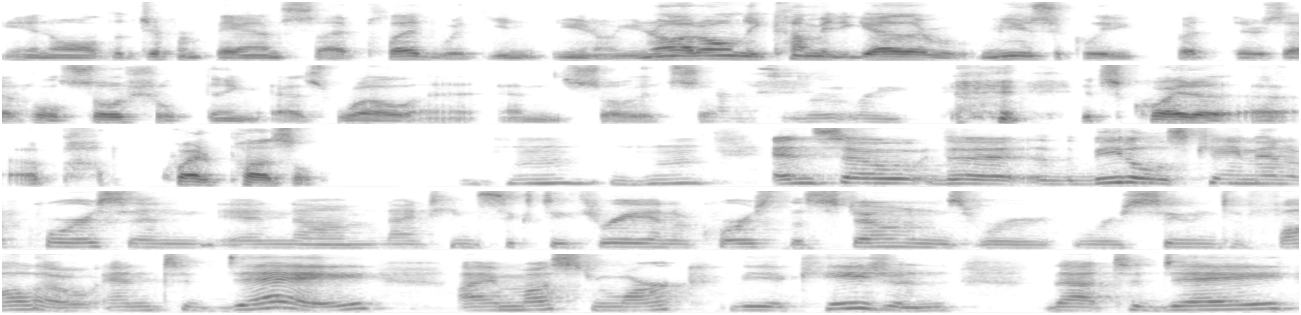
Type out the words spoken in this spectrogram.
in all the different bands I played with. You, you know, you're not only coming together musically, but there's that whole social thing as well. And, and so it's uh, absolutely it's quite a, a, a quite a puzzle. Hmm hmm And so the the Beatles came in, of course, in in um, 1963, and of course the Stones were were soon to follow. And today, I must mark the occasion that today,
